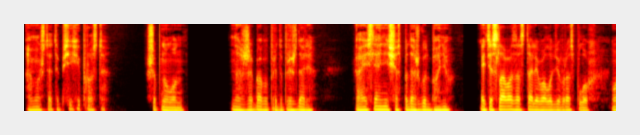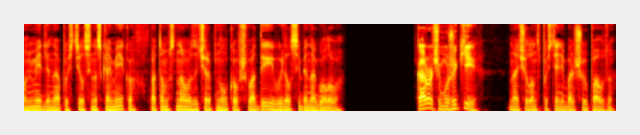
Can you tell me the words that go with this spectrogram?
а может, это психи просто?» — шепнул он. «Нас же бабы предупреждали. А если они сейчас подожгут баню?» Эти слова застали Володю врасплох. Он медленно опустился на скамейку, потом снова зачерпнул ковш воды и вылил себе на голову. «Короче, мужики», — начал он спустя небольшую паузу,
